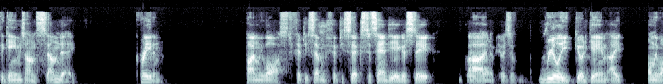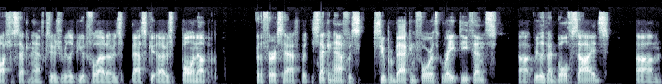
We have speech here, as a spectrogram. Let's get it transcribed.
the games on Sunday, Creighton finally lost 57 to 56 to San Diego State. Uh, I mean, it was a really good game. I only watched the second half because it was really beautiful out. I was basket, I was balling up for the first half, but the second half was super back and forth. Great defense, uh, really by both sides. Um,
